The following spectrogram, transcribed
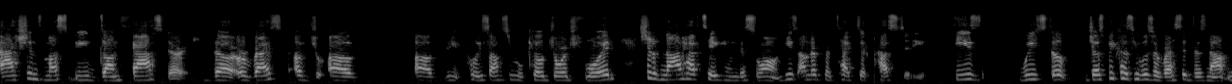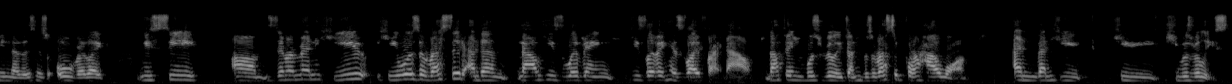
actions must be done faster. The arrest of of of the police officer who killed George Floyd should not have taken this long. He's under protected custody. He's we still just because he was arrested does not mean that this is over. Like we see um, Zimmerman, he he was arrested and then now he's living he's living his life right now. Nothing was really done. He was arrested for how long, and then he he he was released.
